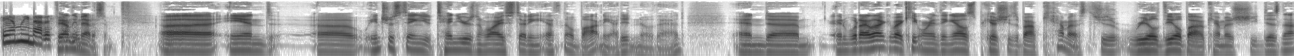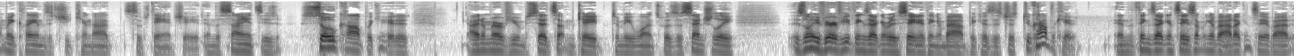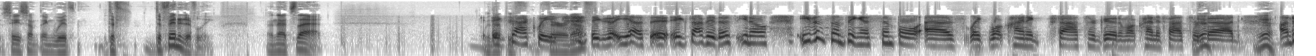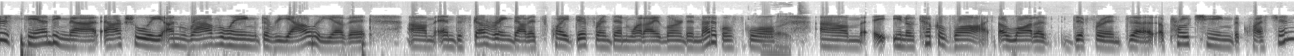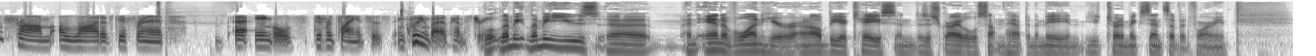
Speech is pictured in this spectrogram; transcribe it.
Family medicine. family medicine? Uh, and uh, interesting, you ten years in Hawaii studying ethnobotany. I didn't know that. And um, and what I like about Cate more than anything else, because she's a biochemist, she's a real deal biochemist. She does not make claims that she cannot substantiate, and the science is so complicated. I don't remember if you said something, Cate, to me once. Was essentially there's only very few things I can really say anything about because it's just too complicated. And the things I can say something about, I can say about say something with def- definitively, and that's that. Would exactly. fair enough? Exa- yes, exactly. There's, you know, even something as simple as like what kind of fats are good and what kind of fats are Yeah, bad. yeah. Understanding that, actually unraveling the reality of it, um, and discovering that it's quite different than what I learned in medical school. Right. Um, it- you know, took a lot, a lot of different uh, approaching the question from a lot of different uh, angles, different sciences, including biochemistry. Well, let me let me use uh, an N of one here, and I'll be a case and describe a little something happened to me, and you try to make sense of it for me.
